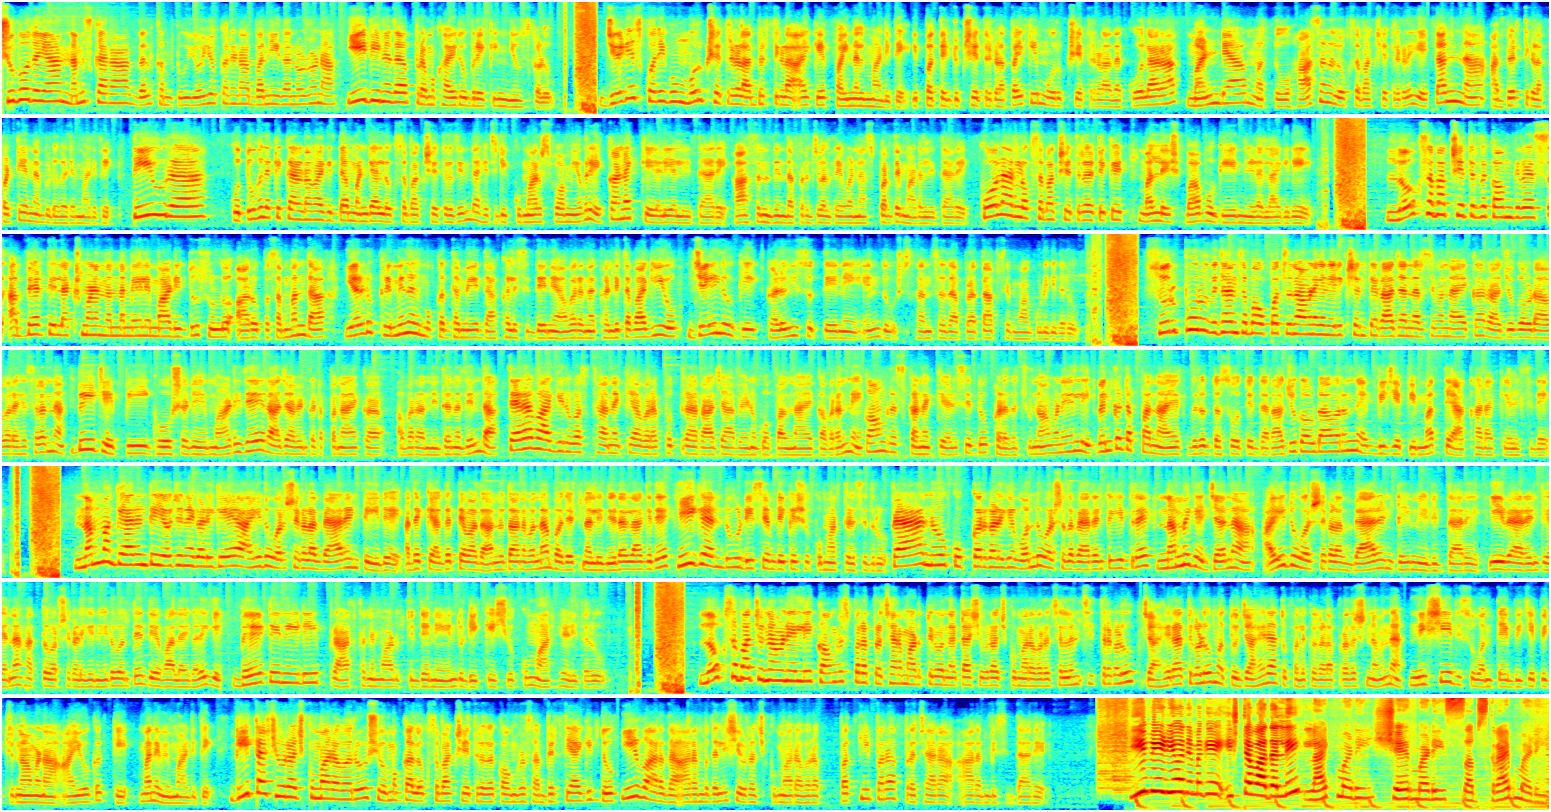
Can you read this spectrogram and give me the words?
ಶುಭೋದಯ, ನಮಸ್ಕಾರ welcome to Yoyo Kannada ಬನ್ನಿ ಈಗ ನೋಡೋಣ ಈ ದಿನದ ಪ್ರಮುಖ ಐದು ಬ್ರೇಕಿಂಗ್ ನ್ಯೂಸ್ಗಳು ಜೆಡಿಎಸ್ ಕೊನೆಗೂ ಮೂರು ಕ್ಷೇತ್ರಗಳ ಅಭ್ಯರ್ಥಿಗಳ ಆಯ್ಕೆ ಫೈನಲ್ ಮಾಡಿದೆ. ಇಪ್ಪತ್ತೆಂಟು ಕ್ಷೇತ್ರಗಳ ಪೈಕಿ ಮೂರು ಕ್ಷೇತ್ರಗಳಾದ ಕೋಲಾರ, ಮಂಡ್ಯ ಮತ್ತು ಹಾಸನ ಲೋಕಸಭಾ ಕ್ಷೇತ್ರಗಳಿಗೆ ತನ್ನ ಅಭ್ಯರ್ಥಿಗಳ ಪಟ್ಟಿಯನ್ನ ಬಿಡುಗಡೆ ಮಾಡಿದೆ. ತೀವ್ರ ಕುತೂಹಲಕ್ಕೆ ಕಾರಣವಾಗಿದ್ದ ಮಂಡ್ಯ ಲೋಕಸಭಾ ಕ್ಷೇತ್ರದಿಂದ ಎಚ್ ಡಿ ಕುಮಾರಸ್ವಾಮಿ ಅವರೇ ಕಣಕ್ಕೆ ಇಳಿಯಲಿದ್ದಾರೆ. ಹಾಸನದಿಂದ ಪ್ರಜ್ವಲ್ ರೇವಣ್ಣ ಸ್ಪರ್ಧೆ ಮಾಡಲಿದ್ದಾರೆ. ಕೋಲಾರ ಲೋಕಸಭಾ ಕ್ಷೇತ್ರದ ಟಿಕೆಟ್ ಮಲ್ಲೇಶ್ ಬಾಬುಗೆ ನೀಡಲಾಗಿದೆ. ಲೋಕಸಭಾ ಕ್ಷೇತ್ರದ ಕಾಂಗ್ರೆಸ್ ಅಭ್ಯರ್ಥಿ ಲಕ್ಷ್ಮಣ ನನ್ನ ಮೇಲೆ ಮಾಡಿದ್ದು ಸುಳ್ಳು ಆರೋಪ ಸಂಬಂಧ ಎರಡು ಕ್ರಿಮಿನಲ್ ಮೊಕದ್ದಮೆ ದಾಖಲಿಸಿದ್ದೇನೆ. ಅವರನ್ನು ಖಂಡಿತವಾಗಿಯೂ ಜೈಲುಗೆ ಕಳುಹಿಸುತ್ತೇನೆ ಎಂದು ಸಂಸದ ಪ್ರತಾಪ್ ಸಿಂಹ ಗುಡುಗಿದರು. ಸುರ್ಪೂರು ವಿಧಾನಸಭಾ ಉಪಚುನಾವಣೆಗೆ ನಿರೀಕ್ಷೆಯಂತೆ ರಾಜ ನರಸಿಂಹನಾಯಕ ರಾಜುಗೌಡ ಅವರ ಹೆಸರನ್ನ ಬಿಜೆಪಿ ಘೋಷಣೆ ಮಾಡಿದೆ. ರಾಜ ವೆಂಕಟಪ್ಪ ನಾಯಕ ಅವರ ನಿಧನದಿಂದ ತೆರವಾಗಿರುವ ಸ್ಥಾನಕ್ಕೆ ಅವರ ಪುತ್ರ ರಾಜ ವೇಣುಗೋಪಾಲ್ ನಾಯಕ್ ಅವರನ್ನೇ ಕಾಂಗ್ರೆಸ್ ಕಣಕ್ಕೆ ಇಳಿಸಿದ್ದು, ಕಳೆದ ಚುನಾವಣೆಯಲ್ಲಿ ವೆಂಕಟಪ್ಪ ನಾಯಕ್ ವಿರುದ್ಧ ಸೋತಿದ್ದ ರಾಜುಗೌಡ ಅವರನ್ನೇ ಬಿಜೆಪಿ ಮತ್ತೆ ಅಖಾಡಕ್ಕೆ ಇಳಿಸಿದೆ. ನಮ್ಮ ಗ್ಯಾರಂಟಿ ಯೋಜನೆಗಳಿಗೆ ಐದು ವರ್ಷಗಳ ವ್ಯಾರಂಟಿ ಇದೆ. ಅದಕ್ಕೆ ಅಗತ್ಯವಾದ ಅನುದಾನವನ್ನ ಬಜೆಟ್ನಲ್ಲಿ ನೀಡಲಾಗಿದೆ. ಹೀಗೆ ಎಂದು ಡಿಸಿಎಂ ಡಿಕೆ ಶಿವಕುಮಾರ್ ತಿಳಿಸಿದರು. ಫ್ಯಾನ್, ಕುಕ್ಕರ್ಗಳಿಗೆ ಒಂದು ವರ್ಷದ ವ್ಯಾರಂಟಿ ಇದ್ರೆ ನಮಗೆ ಜನ ಐದು ವರ್ಷಗಳ ವ್ಯಾರಂಟಿ ನೀಡಿದ್ದಾರೆ. ಈ ವ್ಯಾರಂಟಿಯನ್ನ ಹತ್ತು ವರ್ಷಗಳಿಗೆ ನೀಡುವಂತೆ ದೇವಾಲಯಗಳಿಗೆ ಭೇಟಿ ನೀಡಿ ಪ್ರಾರ್ಥನೆ ಮಾಡುತ್ತಿದ್ದೇನೆ ಎಂದು ಡಿಕೆ ಶಿವಕುಮಾರ್ ಹೇಳಿದರು. ಲೋಕಸಭಾ ಚುನಾವಣೆಯಲ್ಲಿ ಕಾಂಗ್ರೆಸ್ ಪರ ಪ್ರಚಾರ ಮಾಡುತ್ತಿರುವ ನಟ ಶಿವರಾಜ್ ಕುಮಾರ್ ಅವರ ಚಲನಚಿತ್ರಗಳು, ಜಾಹೀರಾತುಗಳು ಮತ್ತು ಜಾಹೀರಾತು ಫಲಕಗಳ ಪ್ರದರ್ಶನವನ್ನ ನಿಷೇಧಿಸುವಂತೆ ಬಿಜೆಪಿ ಚುನಾವಣಾ ಆಯೋಗಕ್ಕೆ ಮನವಿ ಮಾಡಿದೆ. ಗೀತಾ ಶಿವರಾಜ್ ಕುಮಾರ್ ಅವರು ಶಿವಮೊಗ್ಗ ಲೋಕಸಭಾ ಕ್ಷೇತ್ರದ ಕಾಂಗ್ರೆಸ್ ಅಭ್ಯರ್ಥಿಯಾಗಿದ್ದು, ಈ ವಾರದ ಆರಂಭದಲ್ಲಿ ಶಿವರಾಜ್ ಕುಮಾರ್ ಅವರ ಪತ್ನಿ ಪರ ಪ್ರಚಾರ ಆರಂಭಿಸಿದ್ದಾರೆ. ಈ ವಿಡಿಯೋ ನಿಮಗೆ ಇಷ್ಟವಾದಲ್ಲಿ ಲೈಕ್ ಮಾಡಿ, ಶೇರ್ ಮಾಡಿ, ಸಬ್ಸ್ಕ್ರೈಬ್ ಮಾಡಿ.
